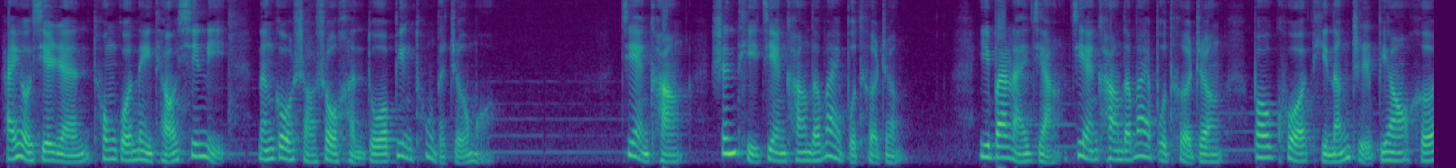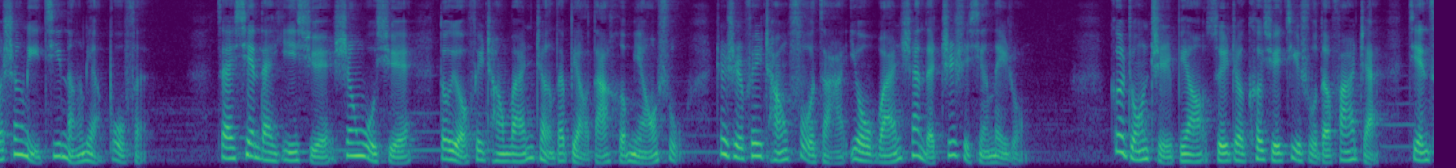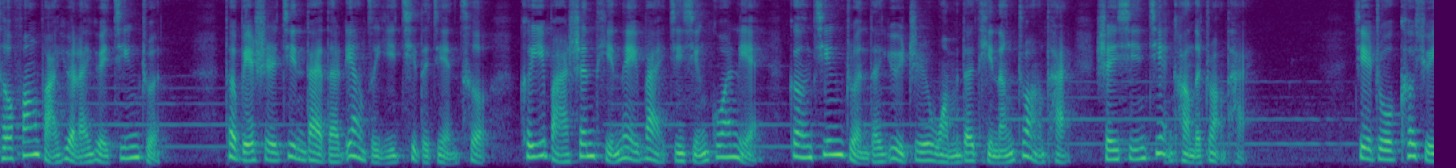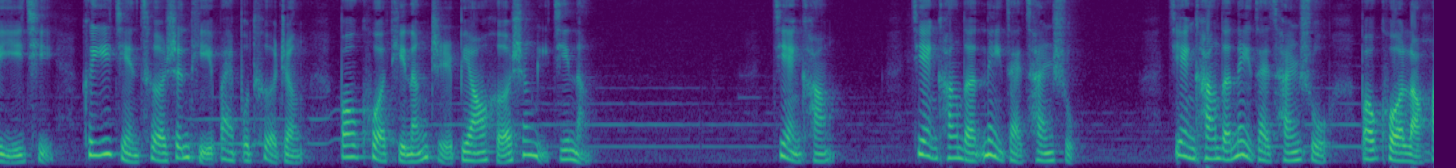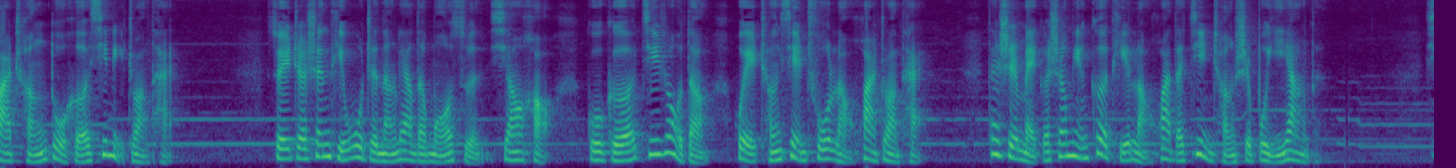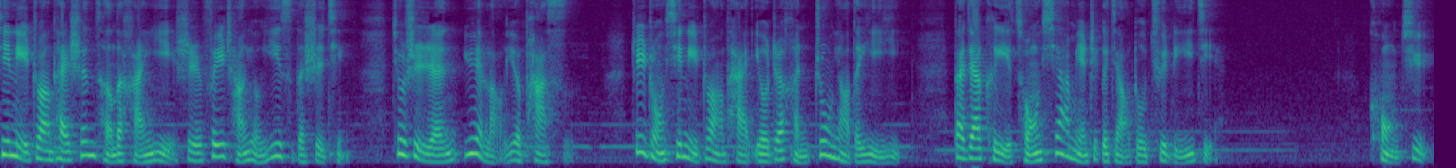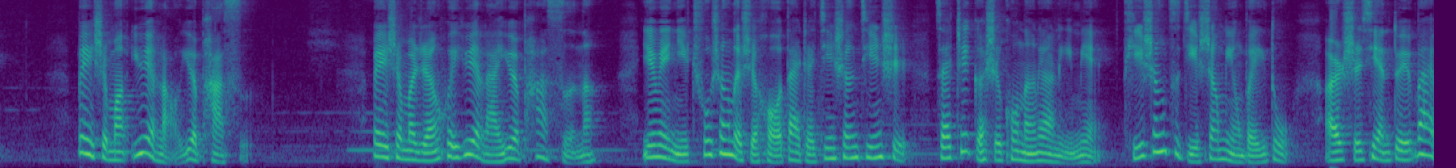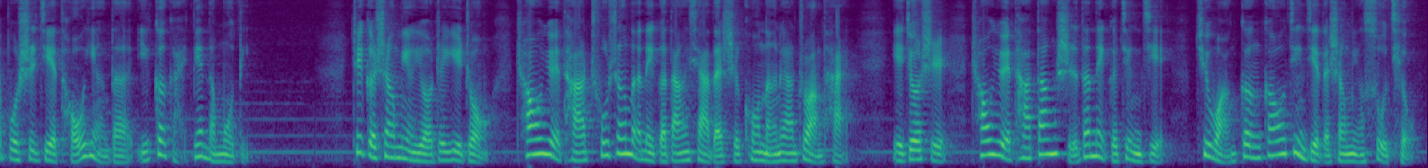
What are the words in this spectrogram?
还有些人通过内调心理，能够少受很多病痛的折磨。健康，身体健康的外部特征。一般来讲，健康的外部特征包括体能指标和生理机能两部分，在现代医学、生物学都有非常完整的表达和描述。这是非常复杂又完善的知识性内容。各种指标随着科学技术的发展，检测方法越来越精准，特别是近代的量子仪器的检测，可以把身体内外进行关联。更精准地预知我们的体能状态、身心健康的状态。借助科学仪器，可以检测身体外部特征，包括体能指标和生理机能。健康，健康的内在参数。健康的内在参数包括老化程度和心理状态。随着身体物质能量的磨损、消耗。骨骼、肌肉等会呈现出老化状态，但是每个生命个体老化的进程是不一样的。心理状态深层的含义是非常有意思的事情，就是人越老越怕死。这种心理状态有着很重要的意义，大家可以从下面这个角度去理解：恐惧。为什么越老越怕死？为什么人会越来越怕死呢？因为你出生的时候带着今生今世，在这个时空能量里面提升自己生命维度，而实现对外部世界投影的一个改变的目的。这个生命有着一种超越他出生的那个当下的时空能量状态，也就是超越他当时的那个境界，去往更高境界的生命诉求。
